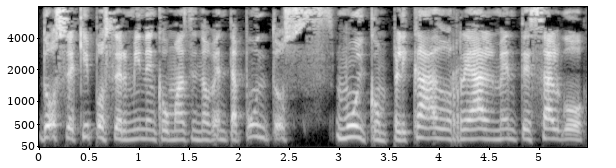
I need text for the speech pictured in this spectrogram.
dos equipos terminen con más de 90 puntos. Muy complicado, realmente es algo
